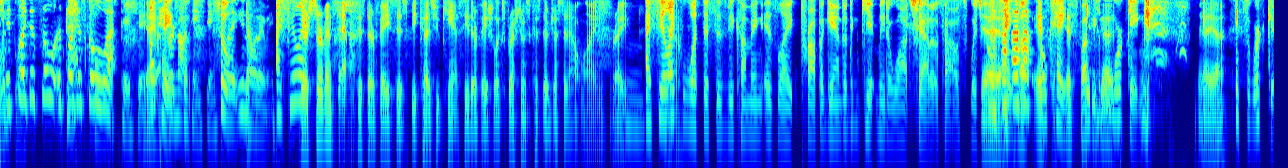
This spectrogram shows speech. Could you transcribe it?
With it's like a sil- it's like a That's cool. silhouette painting Yeah, yeah. Okay, or not so- painting so- but you know Yeah. what i mean I feel like their servants act as their faces because you can't see their facial expressions because they're just an outline, right? Mm. I feel Yeah. like what this is becoming is like propaganda to get me to watch Shadow's House, which Yeah, okay, yeah. Oh, it's, okay, it's fucking it's good. working. Yeah, yeah. it's working.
